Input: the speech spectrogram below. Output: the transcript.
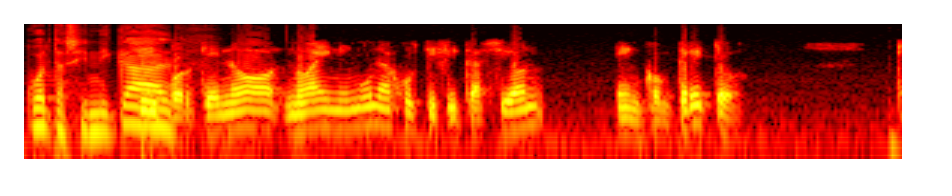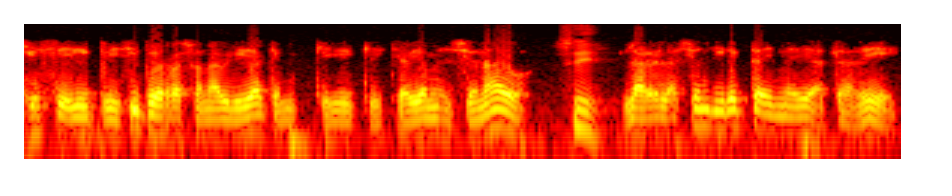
cuota sindical. Sí, porque no, no hay ninguna justificación en concreto, que es el principio de razonabilidad que, que, que, había mencionado. Sí. La relación directa e inmediata de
